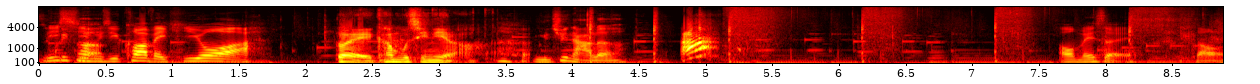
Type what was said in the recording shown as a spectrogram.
你是不是跨北 Q 啊？对，看不起你了。你们去哪了？哦，没水，糟了。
